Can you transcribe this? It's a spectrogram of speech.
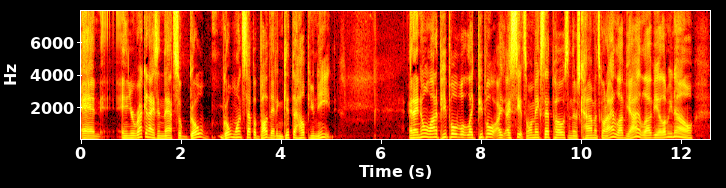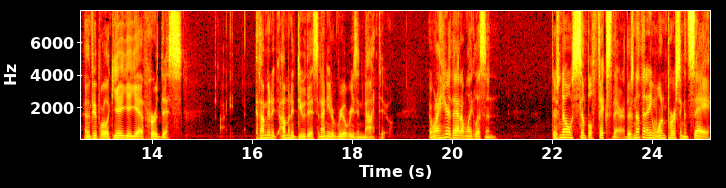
And and you're recognizing that so go go one step above that and get the help you need. And i know a lot of people will like people I, I, see it. Someone makes that post and there's comments going i love you i love you let me know. And then people are like yeah yeah yeah i've heard this. If i'm gonna i'm gonna do this and i need a real reason not to. And when i hear that i'm like listen there's no simple fix there there's nothing any one person can say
